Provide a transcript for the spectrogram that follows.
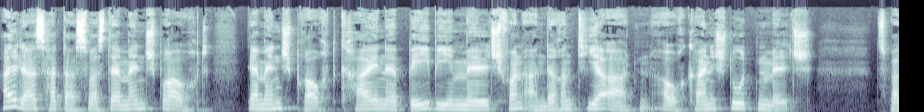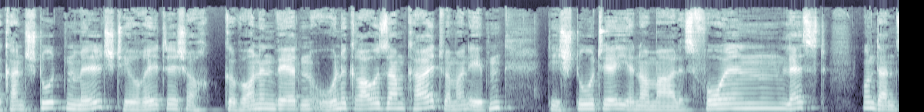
All das hat das, was der Mensch braucht. Der Mensch braucht keine Babymilch von anderen Tierarten, auch keine Stutenmilch. Zwar kann Stutenmilch theoretisch auch gewonnen werden ohne Grausamkeit, wenn man eben die Stute ihr normales Fohlen lässt, und dann,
